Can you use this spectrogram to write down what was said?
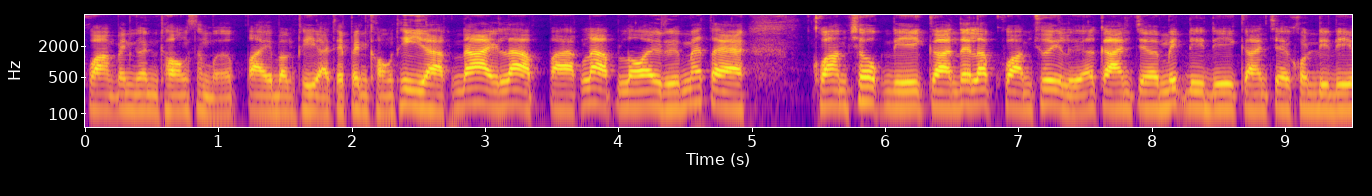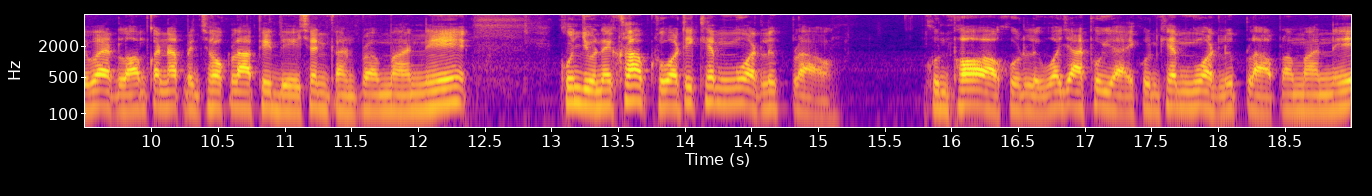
ความเป็นเงินทองเสมอไป บางทีอาจจะเป็นของที่อยากได้ลาบปากลาบลอย หรือแม้แต่ความโชคดีการได้รับความช่วยเหลือการเจอมิตรดีๆ การเจอคนดีๆ แวดล้อมก็นับเป็นโชคลาภที่ดี เช่นกันประมาณนี้ คุณอยู่ในครอบครัวที่เข้มงวดหรือเปล่า คุณพ่อคุณหรือว่าญาติผู้ใหญ่คุณเข้มงวดหรือเปล่าประมาณนี้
